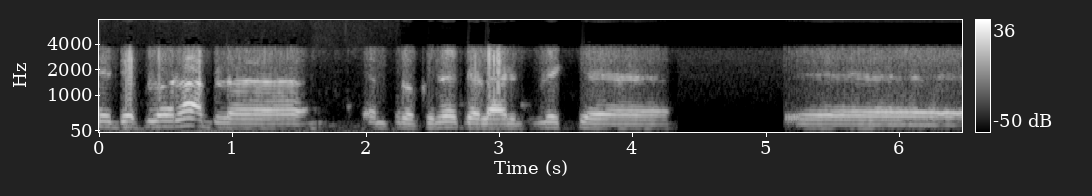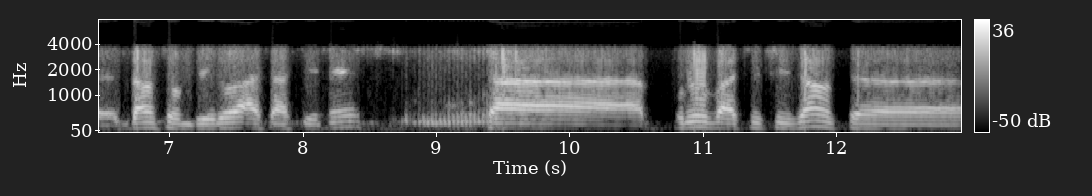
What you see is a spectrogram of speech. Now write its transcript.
c'est déplorable, euh, un procureur de la République euh, euh, dans son bureau assassiné. Ça prouve à suffisance euh,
